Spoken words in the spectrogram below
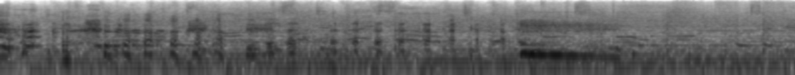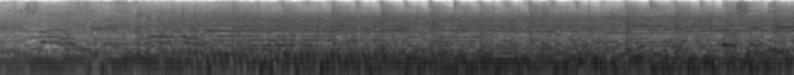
Eu sei que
